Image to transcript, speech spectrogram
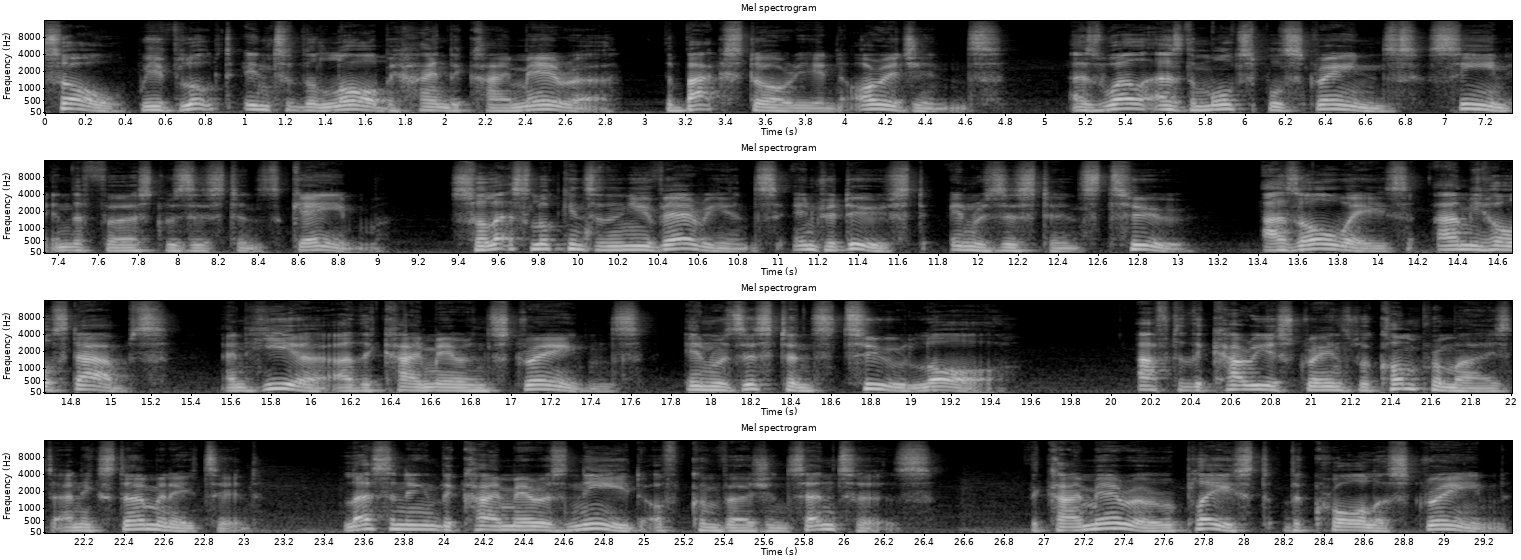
So, we've looked into the lore behind the Chimera, the backstory and origins, as well as the multiple strains seen in the first Resistance game. So let's look into the new variants introduced in Resistance 2. As always, I'm your host Abz, and here are the Chimeran strains in Resistance 2 lore. After the carrier strains were compromised and exterminated, lessening the Chimera's need of conversion centers, the Chimera replaced the crawler strain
